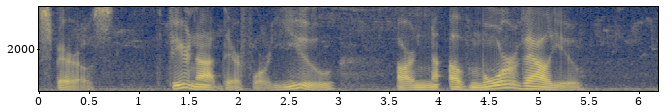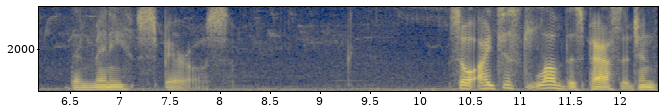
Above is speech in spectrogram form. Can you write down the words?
sparrows. Fear not, therefore, you are of more value than many sparrows. So I just love this passage, and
